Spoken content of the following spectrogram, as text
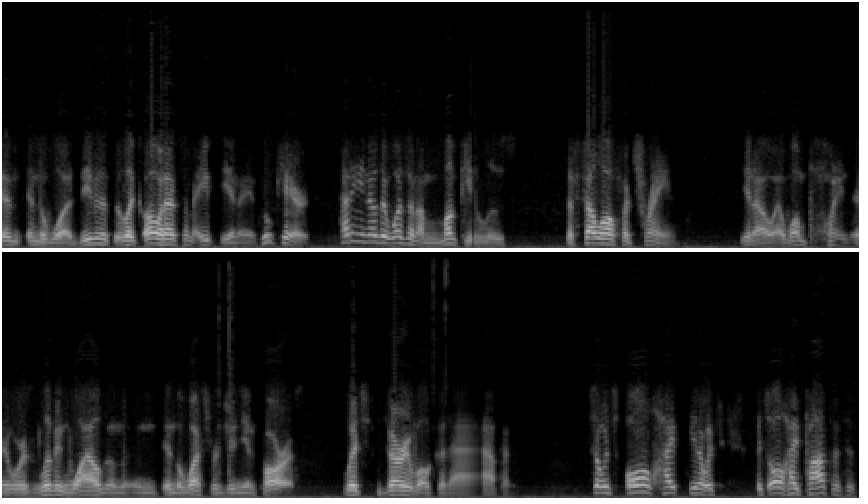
in, in the woods. Even if they're like, oh, it has some ape DNA. Who cares? How do you know there wasn't a monkey loose that fell off a train? You know, at one point it was living wild in, in, in the West Virginian forest which very well could happen. So it's all hype, you know, it's it's all hypothesis,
